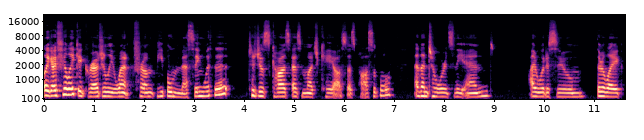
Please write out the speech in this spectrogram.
like I feel like it gradually went from people messing with it to just cause as much chaos as possible. And then towards the end, I would assume they're like,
